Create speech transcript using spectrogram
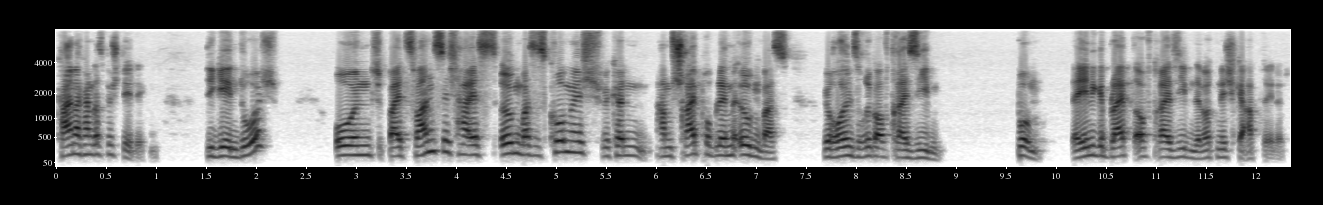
Keiner kann das bestätigen. Die gehen durch und bei 20 heißt irgendwas ist komisch, wir können, haben Schreibprobleme, irgendwas. Wir rollen zurück auf 3.7. Bumm. Derjenige bleibt auf 3.7, der wird nicht geupdatet.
